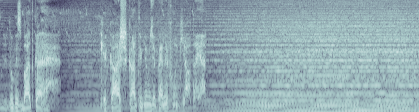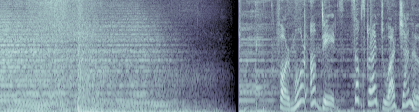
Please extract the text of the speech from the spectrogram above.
मुझे दुख इस बात का है कि काश कार्तिक ने मुझे पहले फ़ोन किया होता यार। For more updates, subscribe to our channel,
